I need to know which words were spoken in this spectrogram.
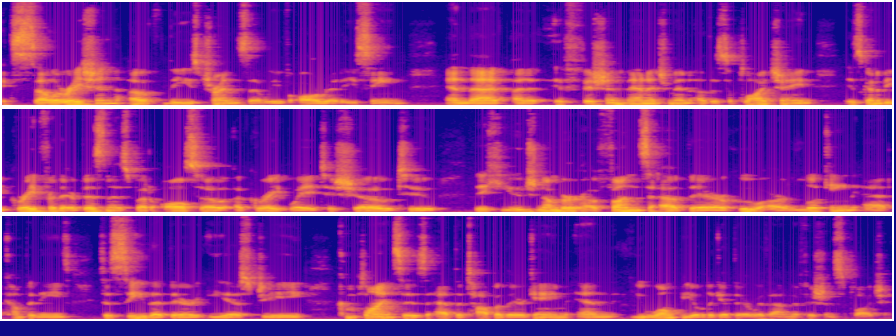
acceleration of these trends that we've already seen and that an efficient management of the supply chain is going to be great for their business but also a great way to show to the huge number of funds out there who are looking at companies to see that their ESG compliance is at the top of their game, and you won't be able to get there without an efficient supply chain.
